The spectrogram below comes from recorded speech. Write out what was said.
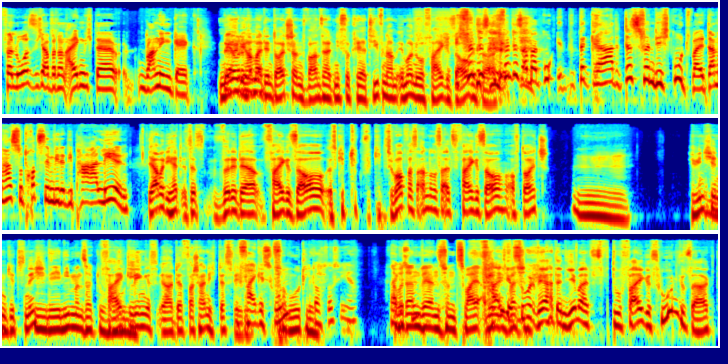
verlor sich aber dann eigentlich der Running Gag. Nö, die haben halt in Deutschland, waren sie halt nicht so kreativ und haben immer nur feige Sau Ich finde es, gesagt. ich finde es aber gut, da- gerade das finde ich gut, weil dann hast du trotzdem wieder die Parallelen. Ja, aber die hätte, das würde der feige Sau, es gibt, gibt's überhaupt was anderes als feige Sau auf Deutsch? Hm. Hühnchen gibt's nicht. Nee, niemand sagt du Feigling ist, ja, der, wahrscheinlich deswegen. Feiges Huhn? Vermutlich. Doch, so sicher. Aber Feiges dann Huhn? wären es schon zwei. Aber ich Feiges weiß- Huhn, wer hat denn jemals du feiges Huhn gesagt?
